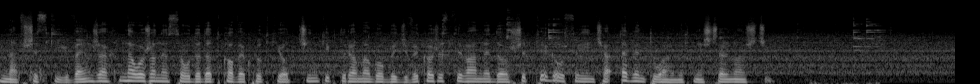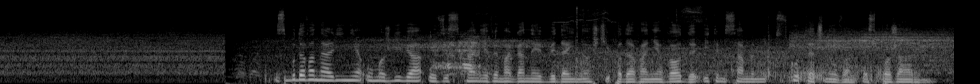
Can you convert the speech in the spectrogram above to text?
Na wszystkich wężach nałożone są dodatkowe krótkie odcinki, które mogą być wykorzystywane do szybkiego usunięcia ewentualnych nieszczelności. Zbudowana linia umożliwia uzyskanie wymaganej wydajności podawania wody i tym samym skuteczną walkę z pożarem.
